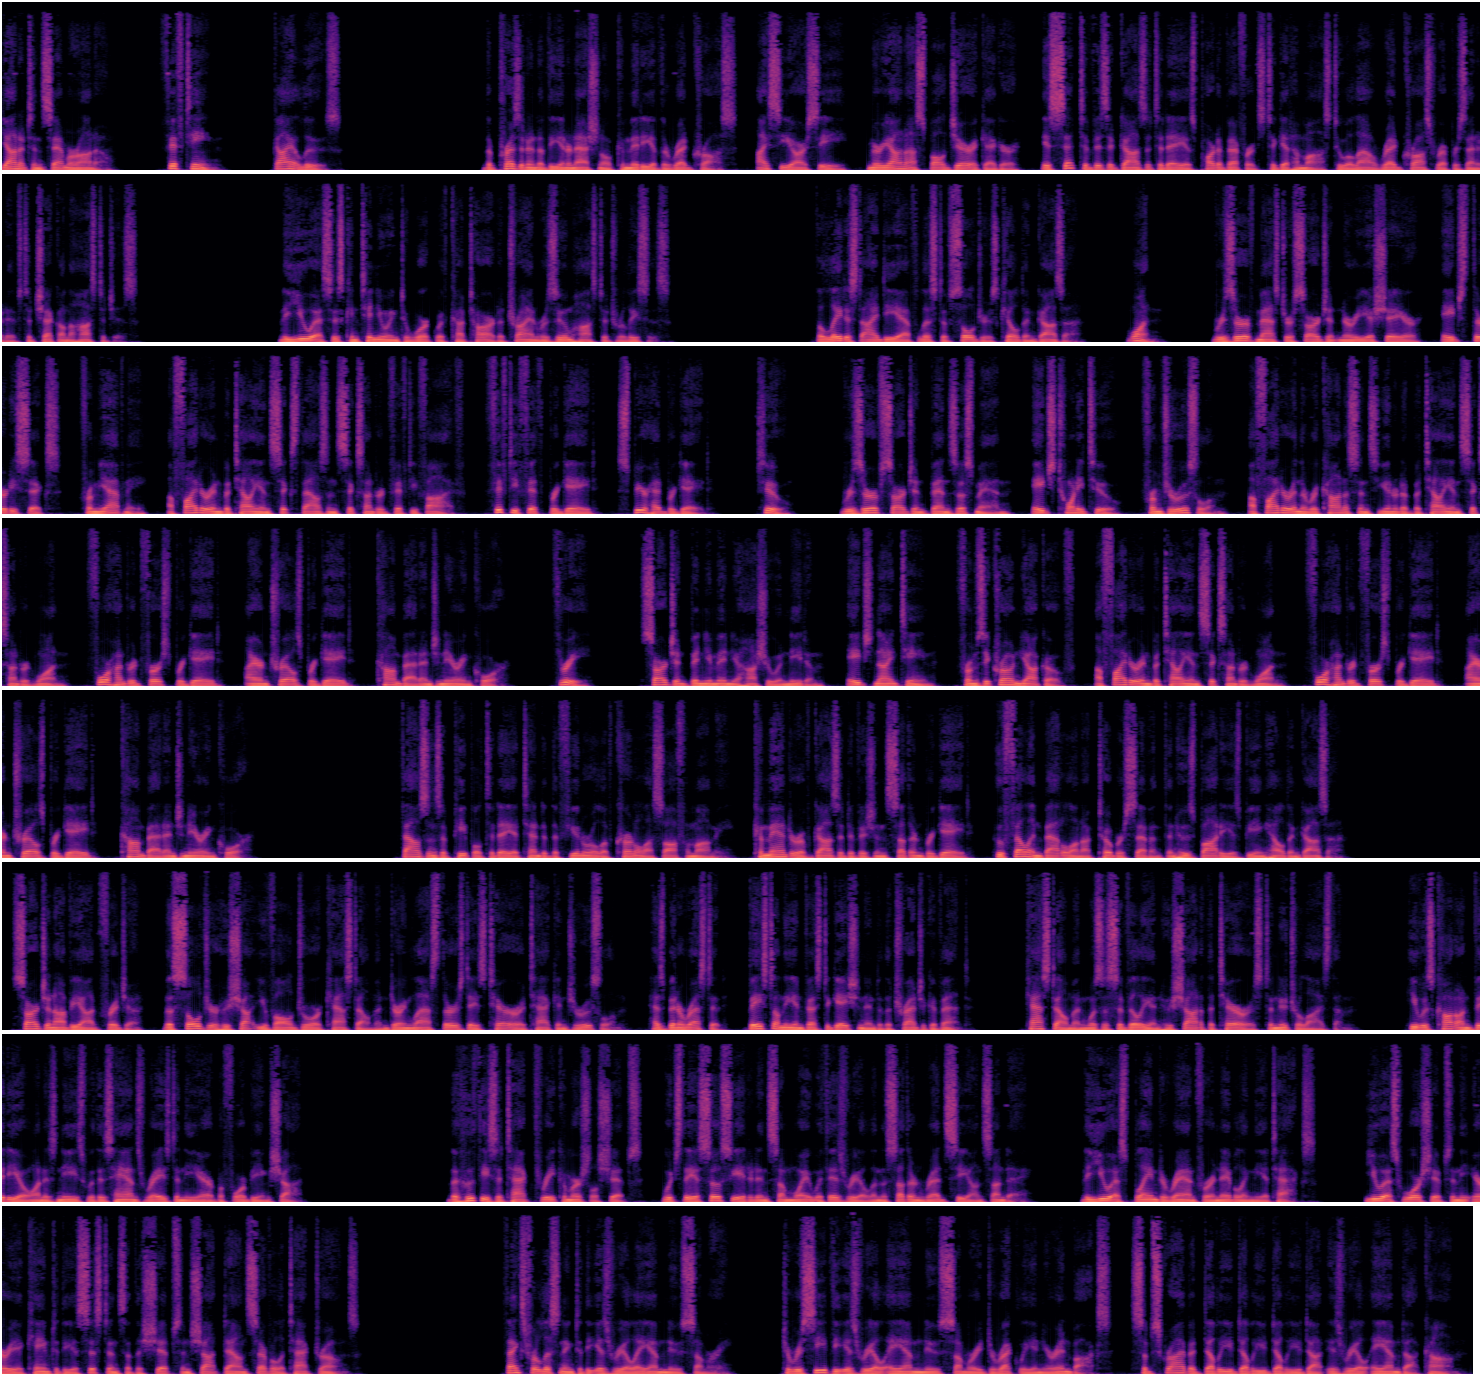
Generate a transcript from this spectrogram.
Yonatan Samerano. 15. Guy Luz. The president of the International Committee of the Red Cross, ICRC, Mirjana Spoljaric Egger, is set to visit Gaza today as part of efforts to get Hamas to allow Red Cross representatives to check on the hostages. The U.S. is continuing to work with Qatar to try and resume hostage releases. The latest IDF list of soldiers killed in Gaza 1. Reserve Master Sergeant Nuriya Shayer, age 36, from Yavne, a fighter in Battalion 6655, 55th Brigade, Spearhead Brigade. 2. Reserve Sergeant Ben Zusman, age 22, from Jerusalem, a fighter in the reconnaissance unit of Battalion 601, 401st Brigade, Iron Trails Brigade, Combat Engineering Corps. 3. Sergeant Binyamin Yehoshua Needham, aged 19, from Zichron Yaakov, a fighter in Battalion 601, 401st Brigade, Iron Trails Brigade, Combat Engineering Corps. Thousands of people today attended the funeral of Colonel Asaf Hamami, commander of Gaza Division's Southern Brigade, who fell in battle on October 7 and whose body is being held in Gaza. Sergeant Aviad Frija, the soldier who shot Yuval Dror Kastelman during last Thursday's terror attack in Jerusalem, has been arrested, based on the investigation into the tragic event. Kastelman was a civilian who shot at the terrorists to neutralize them. He was caught on video on his knees with his hands raised in the air before being shot. The Houthis attacked three commercial ships, which they associated in some way with Israel in the southern Red Sea on Sunday. The U.S. blamed Iran for enabling the attacks. U.S. warships in the area came to the assistance of the ships and shot down several attack drones. Thanks for listening to the Israel AM News Summary. To receive the Israel AM News Summary directly in your inbox, subscribe at www.israelam.com.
